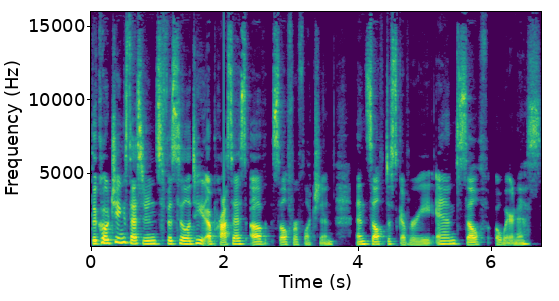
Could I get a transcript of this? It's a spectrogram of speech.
The coaching sessions facilitate a process of self reflection and self discovery and self awareness.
